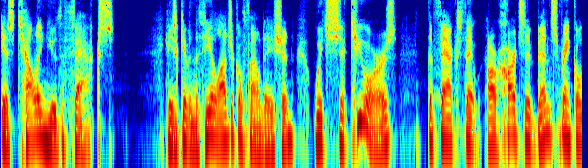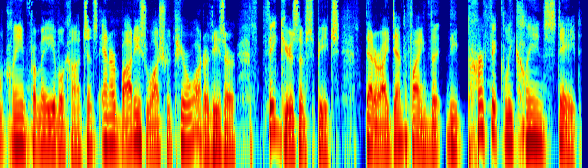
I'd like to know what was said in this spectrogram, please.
is telling you the facts. He's given the theological foundation, which secures the facts that our hearts have been sprinkled clean from an evil conscience and our bodies washed with pure water. These are figures of speech that are identifying the, the perfectly clean state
